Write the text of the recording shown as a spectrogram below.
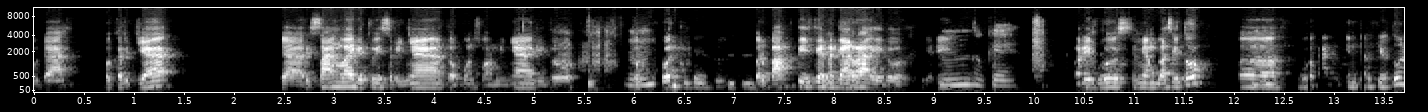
udah bekerja ya resign lah gitu istrinya ataupun suaminya gitu Hmm. ikut berbakti ke negara gitu. Jadi Hmm, Oke. 2019 itu eh Hmm. gue kan interview tuh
